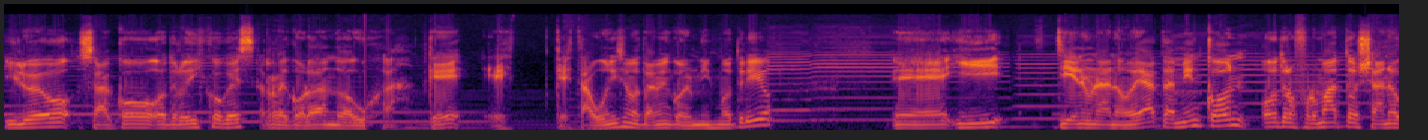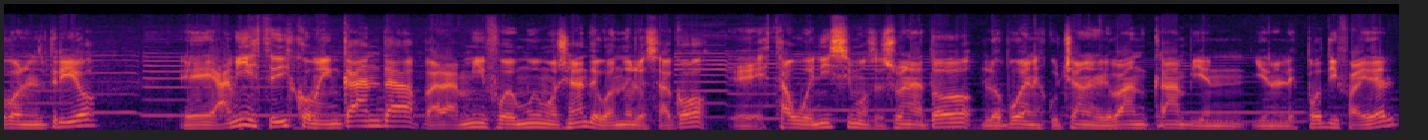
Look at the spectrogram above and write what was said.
Y luego sacó otro disco que es Recordando Aguja, que, es- que está buenísimo también con el mismo trío. Eh, y tiene una novedad también con otro formato, ya no con el trío. Eh, a mí este disco me encanta, para mí fue muy emocionante cuando él lo sacó. Eh, está buenísimo, se suena todo. Lo pueden escuchar en el Bandcamp y en, y en el Spotify de él.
